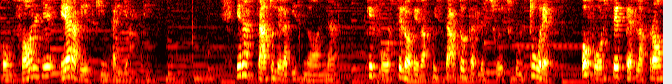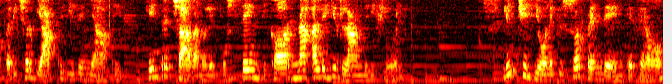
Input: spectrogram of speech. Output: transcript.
con foglie e arabeschi intagliati. Era stato della bisnonna, che forse lo aveva acquistato per le sue sculture o forse per la frotta di cerbiatti disegnati che intrecciavano le possenti corna alle ghirlande di fiori. L'incisione più sorprendente, però,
